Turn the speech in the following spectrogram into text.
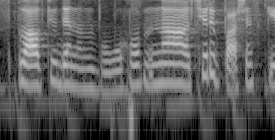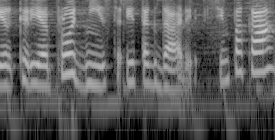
сплав Південним Бугом, на Черепашинський кар'єр, про Дністр і так далі. Всім пока!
